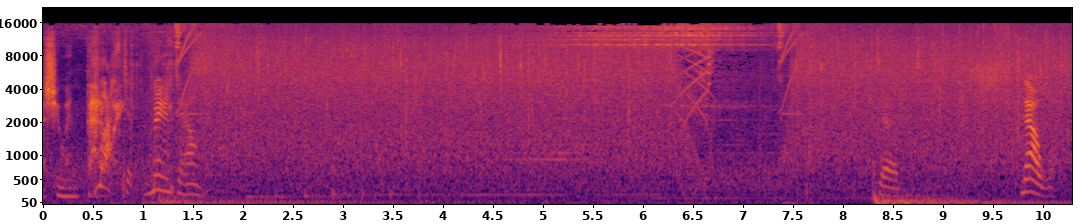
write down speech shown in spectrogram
Uh, she went that Blast way. it! Man down! Dead. Now what?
